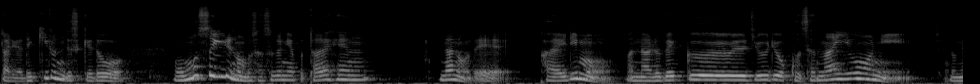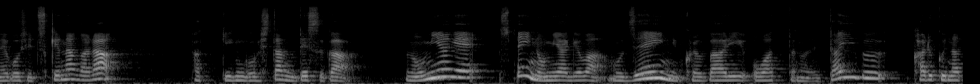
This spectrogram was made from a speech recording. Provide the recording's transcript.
たりはできるんですけど重すぎるのもさすがにやっぱ大変なので帰りも、ま、なるべく重量を越さないようにちょっと目星つけながらパッキングをしたんですがお土産スペインのお土産はもう全員に配り終わったのでだいぶ軽くなっ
